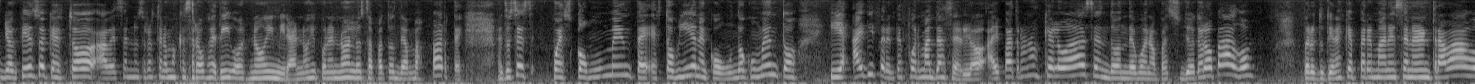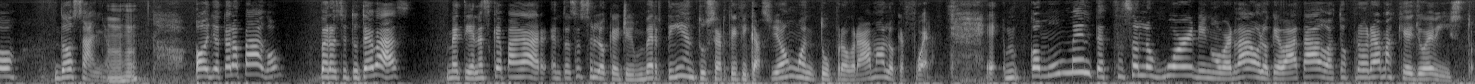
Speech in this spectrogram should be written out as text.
yo pienso que esto, a veces nosotros tenemos que ser objetivos, ¿no? Y mirarnos y ponernos en los zapatos de ambas partes. Entonces, pues comúnmente esto viene con un documento y hay diferentes formas de hacerlo. Hay patronos que lo hacen donde, bueno, pues yo te lo pago, pero tú tienes que permanecer en el trabajo dos años. O yo te lo pago, pero si tú te vas, me tienes que pagar entonces lo que yo invertí en tu certificación o en tu programa o lo que fuera. Eh, comúnmente estos son los wording o verdad o lo que va atado a estos programas que yo he visto.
